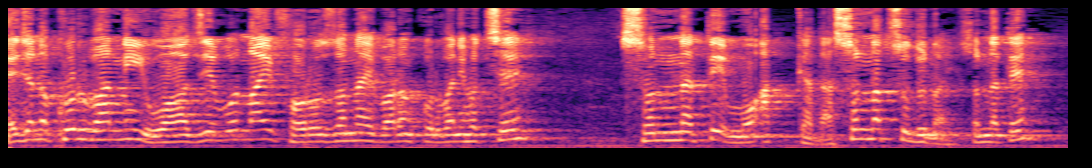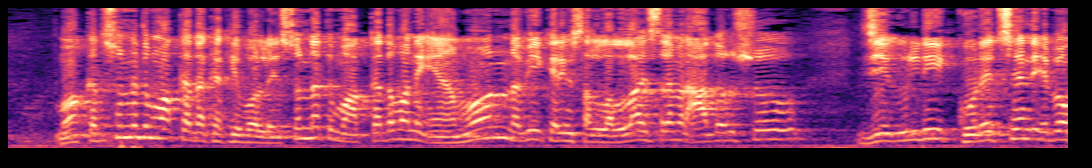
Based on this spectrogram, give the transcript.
এই জন্য কোরবানি ওয়াজিবও নাই, ফরজও নাই, বরং কোরবানি হচ্ছে সন্নাতে মোয়াক্কাদা সন্ন্যাত শুধু নয়, সন্নাতে মোয়াক্কাদা, সন্নাতে মোয়াক্কাদা কাকে বলে? সন্নাতে মোয়াক্কাদা মানে এমন নবী করিম সাল্লা ইসলামের আদর্শ যেগুলি করেছেন এবং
